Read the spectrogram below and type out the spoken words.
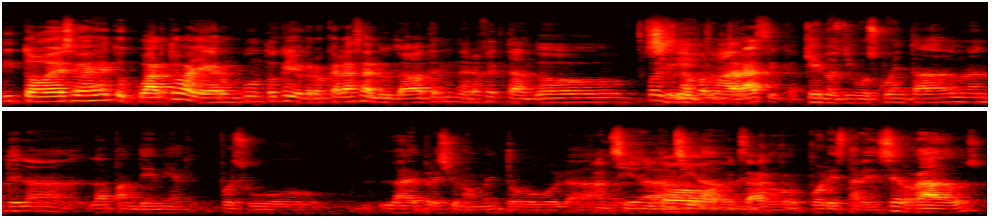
y todo eso desde tu cuarto va a llegar a un punto que yo creo que la salud la va a terminar afectando pues, de una forma drástica. Que nos dimos cuenta durante la, la pandemia, pues hubo, la depresión aumentó, la ansiedad, por estar encerrados.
